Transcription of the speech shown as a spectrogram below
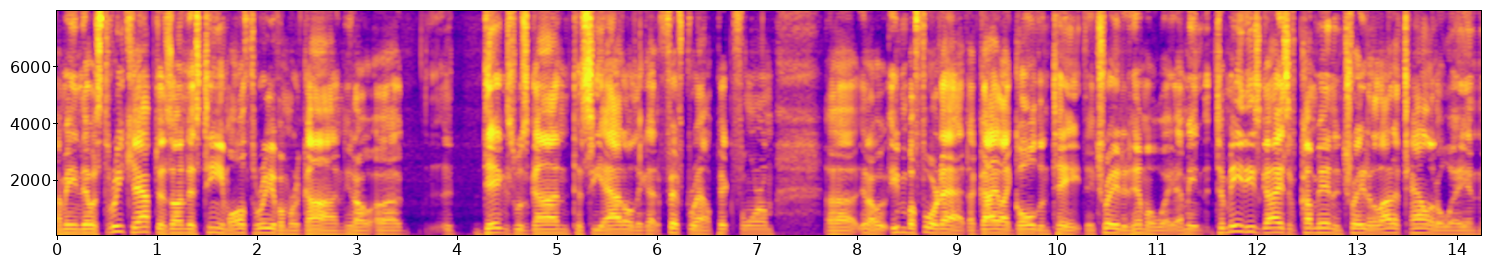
I mean, there was three captains on this team. All three of them are gone. You know, uh, Diggs was gone to Seattle. They got a fifth round pick for him. Uh, you know, even before that, a guy like Golden Tate, they traded him away. I mean, to me, these guys have come in and traded a lot of talent away, and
